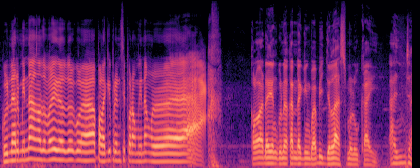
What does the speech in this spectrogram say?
kuliner Minang atau apa apalagi prinsip orang Minang Kalau ada yang gunakan daging babi jelas melukai. Anjay.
